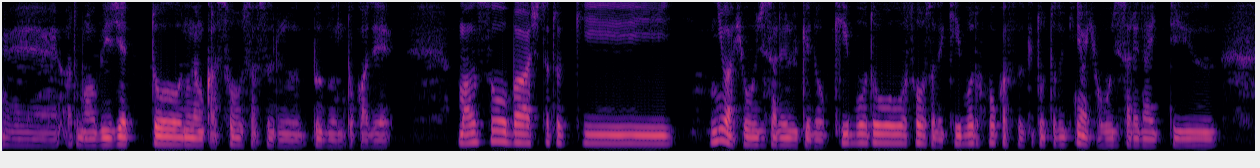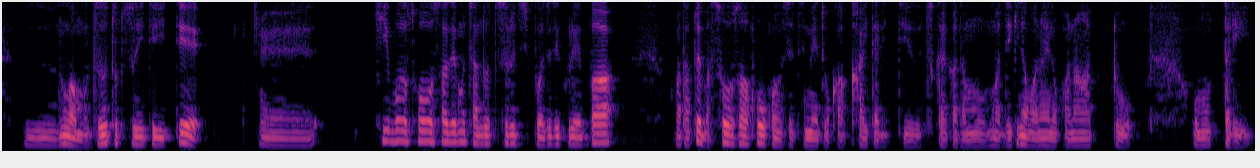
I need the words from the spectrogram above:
えー、あとまあ、ウィジェットのなんか操作する部分とかで、マウスオーバーした時には表示されるけど、キーボード操作でキーボードフォーカス受け取った時には表示されないっていうのがもうずっと続いていて、えー、キーボード操作でもちゃんとツルチップが出てくれば、まあ、例えば操作方法の説明とか書いたりっていう使い方も、まあ、できなくはないのかなと思ったり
